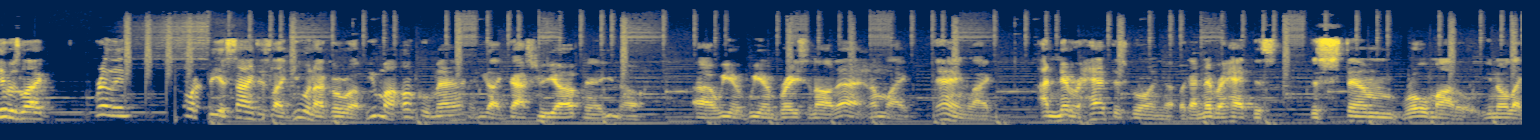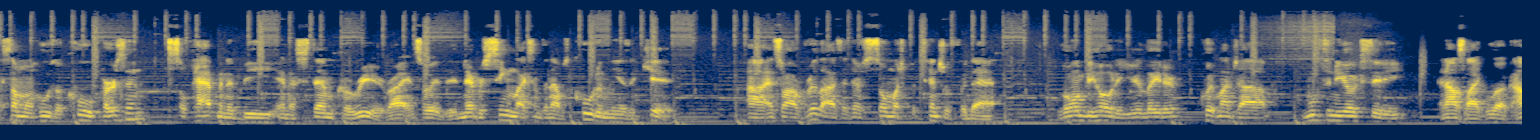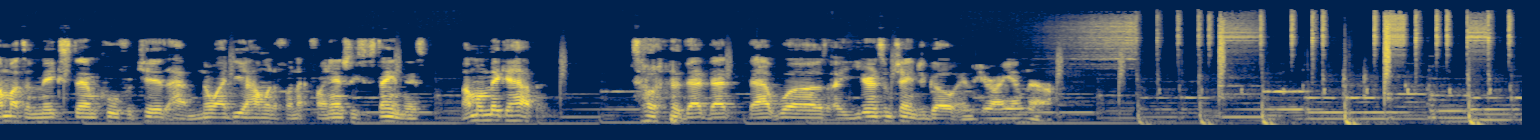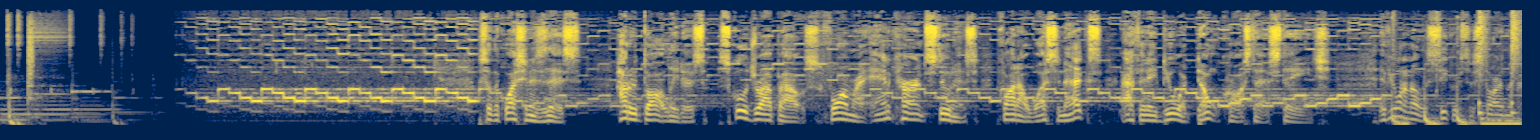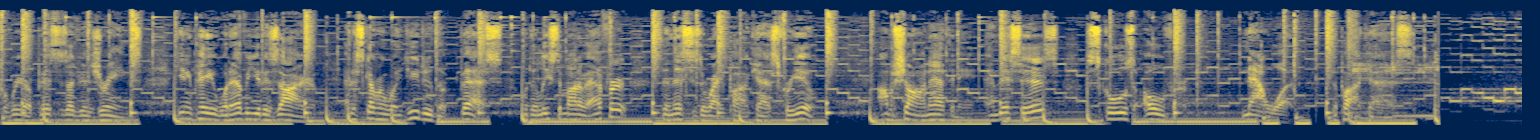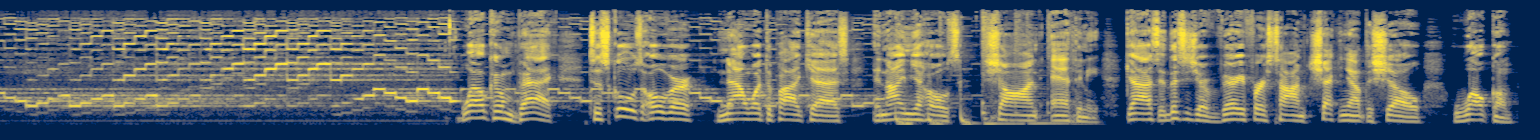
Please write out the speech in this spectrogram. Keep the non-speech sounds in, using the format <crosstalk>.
He was like, "Really? I want to be a scientist like you when I grow up. You my uncle, man." And he like dashed me up, and you know, uh, we we embrace and all that. And I'm like, "Dang, like." I never had this growing up. Like I never had this this STEM role model, you know, like someone who's a cool person. So happened to be in a STEM career, right? And so it, it never seemed like something that was cool to me as a kid. Uh, and so I realized that there's so much potential for that. Lo and behold, a year later, quit my job, moved to New York City, and I was like, look, I'm about to make STEM cool for kids. I have no idea how I'm going to financially sustain this. I'm going to make it happen. <laughs> So that that that was a year and some change ago, and here I am now. So the question is this. How do thought leaders, school dropouts, former and current students find out what's next after they do or don't cross that stage? If you want to know the secrets to starting the career or business of your dreams, getting paid whatever you desire, and discovering what you do the best with the least amount of effort, then this is the right podcast for you. I'm Shawn Anthony, and this is School's Over. Now what? The podcast. Welcome back to School's Over. Now what? The podcast. And I'm your host, Shawn Anthony. Guys, if this is your very first time checking out the show, welcome.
